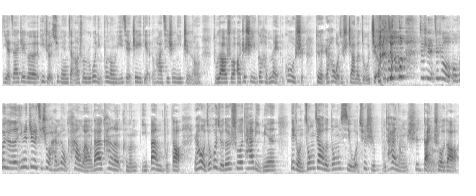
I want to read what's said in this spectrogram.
也在这个译者序里面讲到说，如果你不能理解这一点的话，其实你只能读到说，哦，这是一个很美的故事。对，然后我就是这样的读者，就就是就是我我会觉得，因为这个其实我还没有看完，我大概看了可能一半不到，然后我就会觉得说，它里面那种宗教的东西，我确实不太能是感受到。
